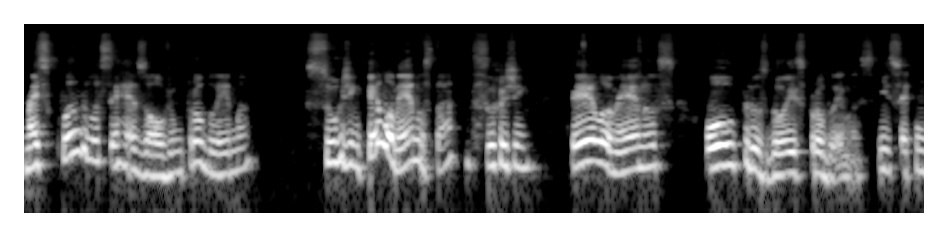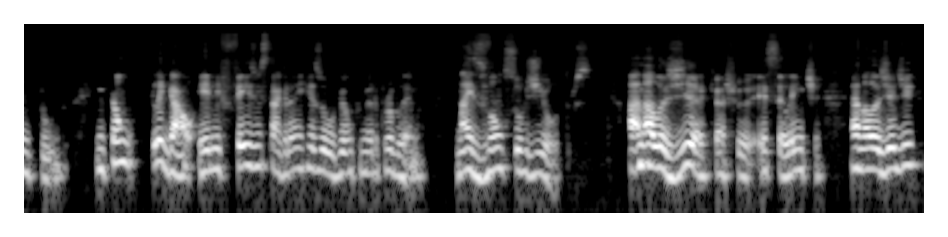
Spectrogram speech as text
Mas quando você resolve um problema, surgem pelo menos, tá? Surgem pelo menos outros dois problemas. Isso é com tudo. Então, legal, ele fez o Instagram e resolveu um primeiro problema, mas vão surgir outros. A analogia, que eu acho excelente, é a analogia de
